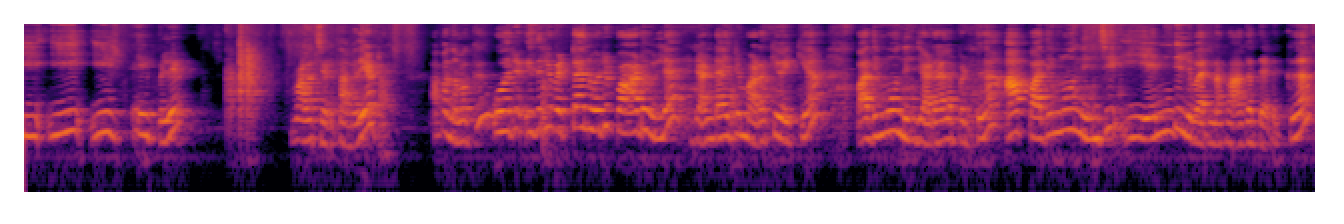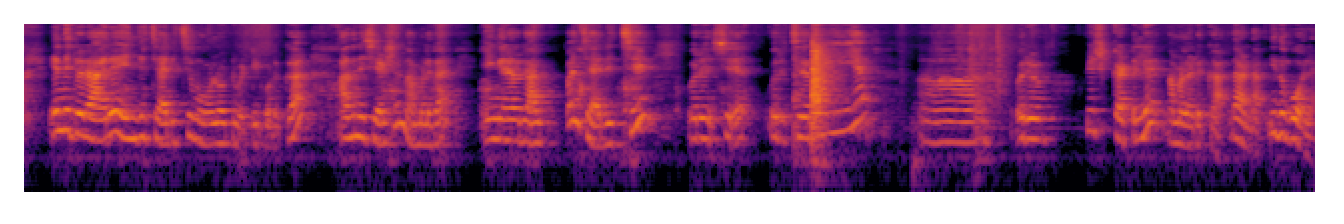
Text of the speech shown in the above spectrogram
ഈ ഈ ഈ ഷേപ്പിൽ വളച്ചെടുത്താൽ മതി കേട്ടോ. അപ്പം നമുക്ക് ഒരു ഇതിൽ വെട്ടാൻ ഒരു പാടുമില്ല. രണ്ടായിട്ട് മടക്കി വയ്ക്കുക പതിമൂന്ന് ഇഞ്ച് അടയാളപ്പെടുത്തുക. ആ പതിമൂന്ന് ഇഞ്ച് ഈ എൻഡിൽ വരുന്ന ഭാഗത്തെടുക്കുക എന്നിട്ട് ഒരു അര ഇഞ്ച് ചരിച്ച് മുകളിലോട്ട് വെട്ടി കൊടുക്കുക അതിനുശേഷം നമ്മളിത് ഇങ്ങനെ ഒരു അല്പം ചരിച്ച് ഒരു ഒരു ചെറിയ ഒരു ഫിഷ് കട്ടിൽ നമ്മൾ എടുക്കുക ഇതാണ്ട ഇതുപോലെ.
